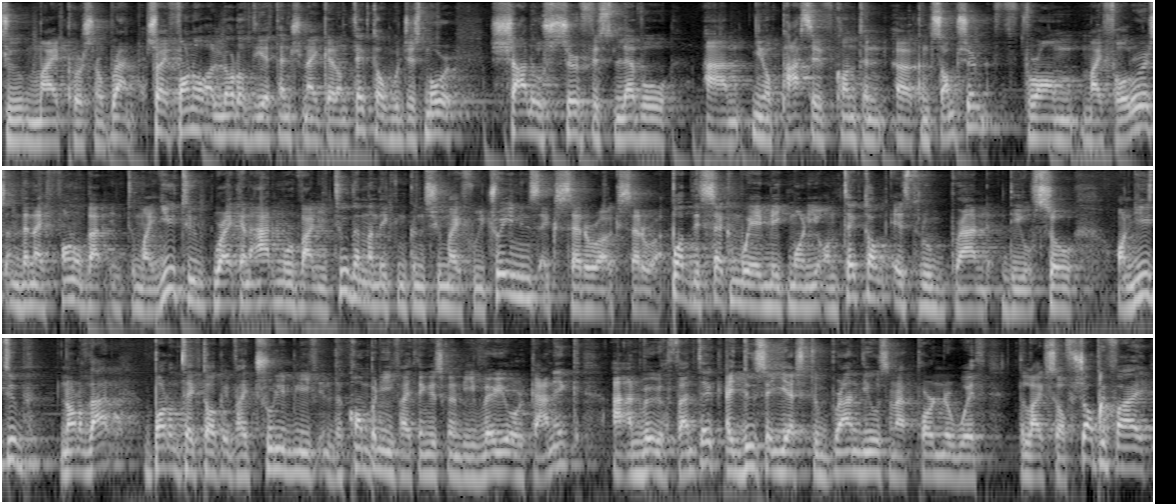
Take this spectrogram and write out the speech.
to my personal brand. So I funnel a lot of the attention I get on TikTok, which is more shallow surface level, um, you know, passive content uh, consumption from my followers. And then I funnel that into my YouTube where I can add more value to them and they can consume my free trainings, etc., etc. But the second way I make money on TikTok is through brand deals. So on YouTube, none of that. But on TikTok, if I truly believe in the company, if I think it's going to be very organic and very authentic, I do say yes to brand deals and I partner with the likes of Shopify,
